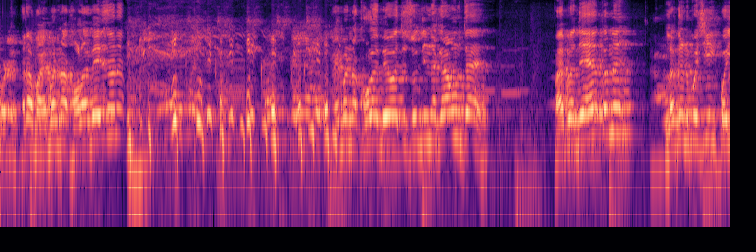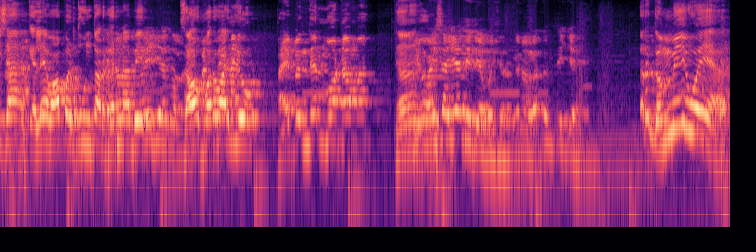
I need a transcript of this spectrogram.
પડે. અરે ભાઈબંધના ખોળે બેસી ને? ભાઈબંધના ખોળે બેવાથી સુધીના ગ્રાઉન્ડ થાય. ભાઈબંધ દે તમે લગન પછી પૈસા કે લે વાપર તું તાર ઘરના બે? જાઓ ફરવા લ્યો ભાઈ બંધ મોઢામાં? પૈસા ક્યાંથી દે પછી? એના થઈ જાય. અરે ગમે હોય યાર.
